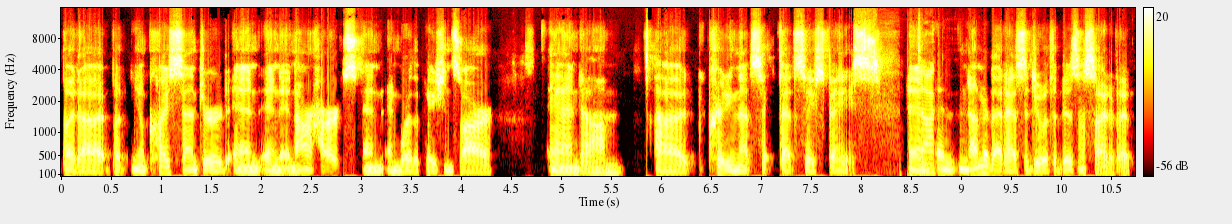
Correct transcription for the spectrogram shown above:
but uh, but you know, Christ centered and and in our hearts and and where the patients are, and um, uh, creating that that safe space, and, Doc, and, none of that has to do with the business side of it.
